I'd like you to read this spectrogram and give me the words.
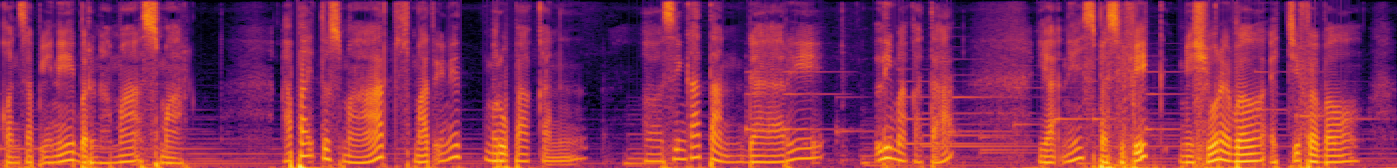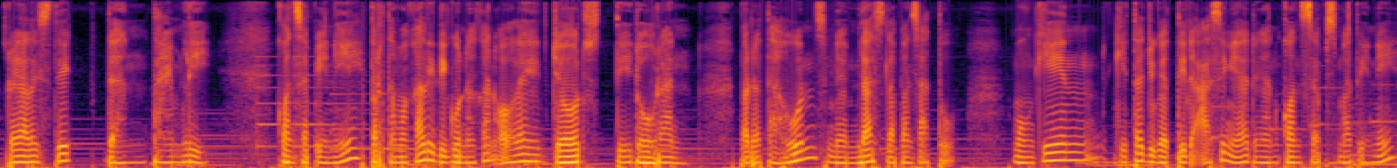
Konsep ini bernama SMART. Apa itu SMART? SMART ini merupakan uh, singkatan dari lima kata yakni specific, measurable, achievable, realistic, dan timely. Konsep ini pertama kali digunakan oleh George T. Doran pada tahun 1981. Mungkin kita juga tidak asing ya dengan konsep SMART ini,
